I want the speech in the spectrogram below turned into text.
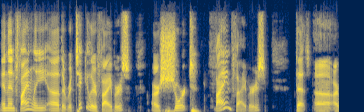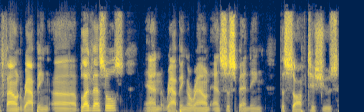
And then finally, uh, the reticular fibers are short, fine fibers that uh, are found wrapping uh, blood vessels and wrapping around and suspending the soft tissues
